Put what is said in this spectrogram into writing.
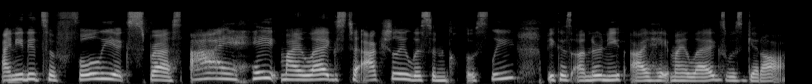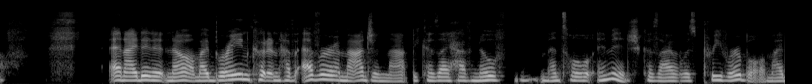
I mm. needed to fully express i hate my legs to actually listen closely because underneath i hate my legs was get off and I didn't know. My brain couldn't have ever imagined that because I have no mental image because I was pre-verbal. My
